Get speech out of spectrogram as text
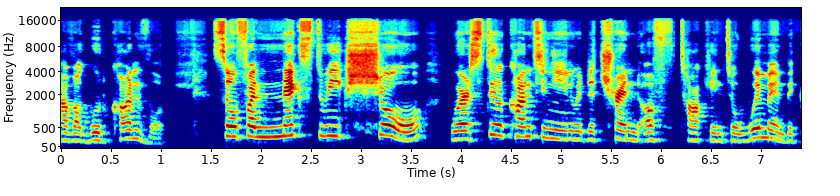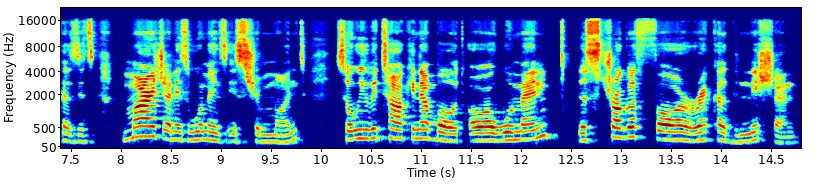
have a good convo. So for next week's show, we're still continuing with the trend of talking to women because it's March and it's Women's History Month. So we'll be talking about our women, the struggle for recognition.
